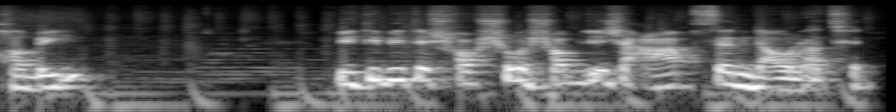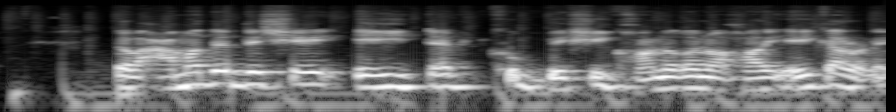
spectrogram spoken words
হবেই। পৃথিবীতে সবসময় সব জিনিস আপস এন্ড ডাউন আছে। তবে আমাদের দেশে এইটা খুব বেশি ঘন ঘন হয় এই কারণে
